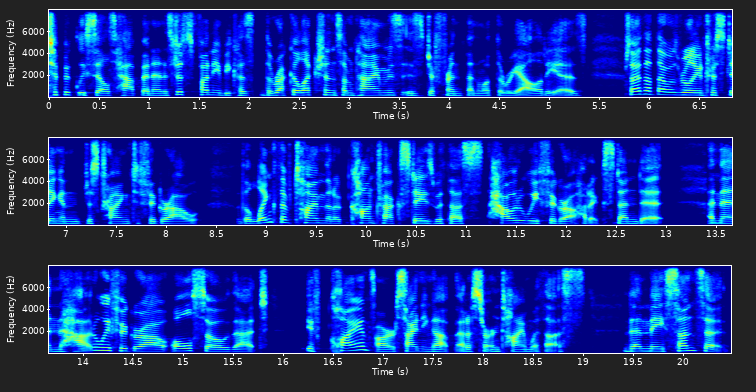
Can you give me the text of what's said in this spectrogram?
typically sales happen. And it's just funny because the recollection sometimes is different than what the reality is. So I thought that was really interesting and just trying to figure out the length of time that a contract stays with us. How do we figure out how to extend it? And then how do we figure out also that if clients are signing up at a certain time with us, then they sunset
